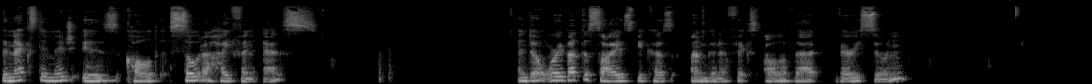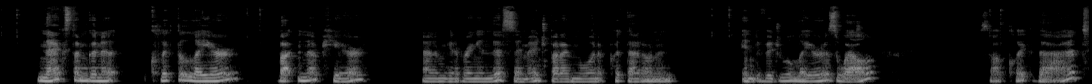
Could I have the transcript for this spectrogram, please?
The next image is called soda hyphen S. And don't worry about the size because I'm going to fix all of that very soon. Next, I'm going to click the layer button up here, and I'm going to bring in this image, but I want to put that on an individual layer as well. So I'll click that,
